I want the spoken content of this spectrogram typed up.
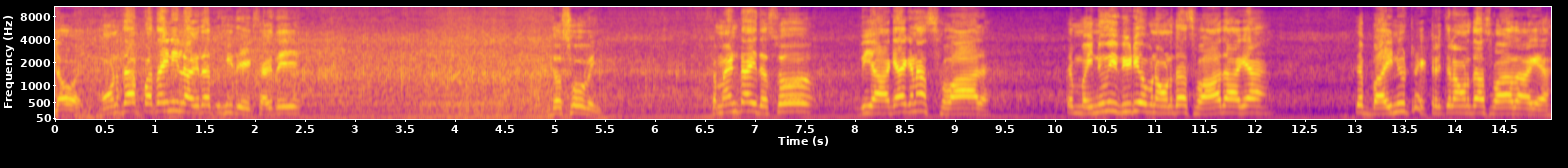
ਲਓ ਹੁਣ ਦਾ ਪਤਾ ਹੀ ਨਹੀਂ ਲੱਗਦਾ ਤੁਸੀਂ ਦੇਖ ਸਕਦੇ ਜੇ। ਦੱਸੋ ਬਈ। ਕਮੈਂਟਾਂ 'ਚ ਦੱਸੋ ਵੀ ਆ ਗਿਆ ਕਿ ਨਾ ਸਵਾਦ। ਤੇ ਮੈਨੂੰ ਵੀ ਵੀਡੀਓ ਬਣਾਉਣ ਦਾ ਸਵਾਦ ਆ ਗਿਆ। ਤੇ ਬਾਈ ਨੂੰ ਟਰੈਕਟਰ ਚਲਾਉਣ ਦਾ ਸਵਾਦ ਆ ਗਿਆ।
